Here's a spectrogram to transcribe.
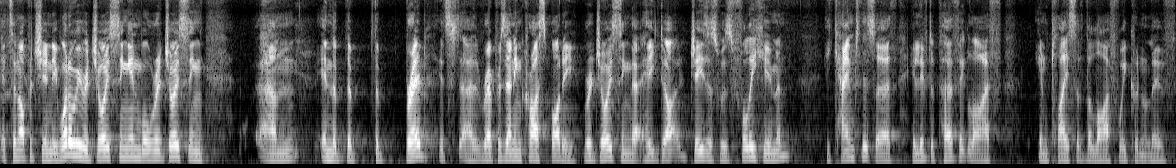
It's an opportunity. What are we rejoicing in? Well, rejoicing um, in the, the, the bread, it's uh, representing Christ's body, rejoicing that he died, Jesus was fully human. He came to this earth. He lived a perfect life in place of the life we couldn't live.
